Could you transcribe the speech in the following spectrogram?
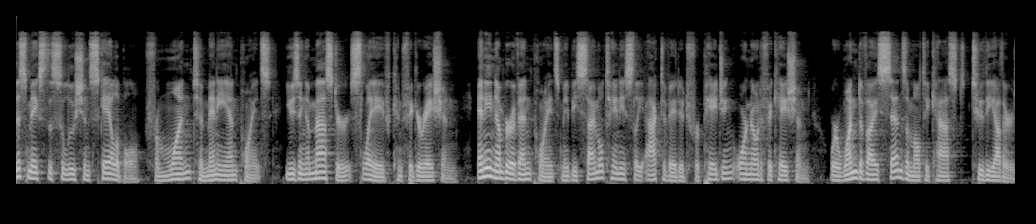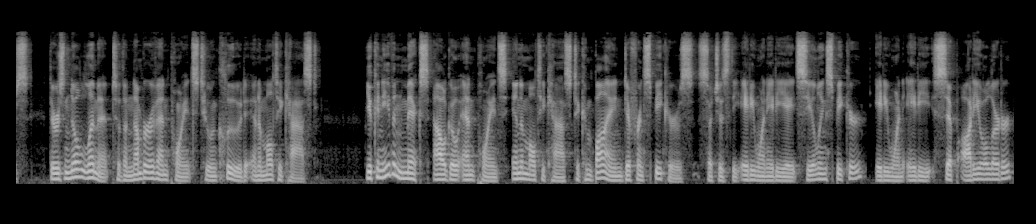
This makes the solution scalable from one to many endpoints using a master slave configuration. Any number of endpoints may be simultaneously activated for paging or notification, where one device sends a multicast to the others. There is no limit to the number of endpoints to include in a multicast. You can even mix ALGO endpoints in a multicast to combine different speakers, such as the 8188 ceiling speaker, 8180 SIP audio alerter,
